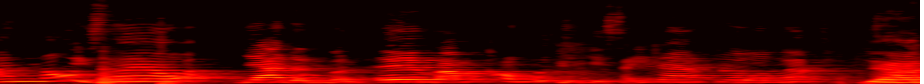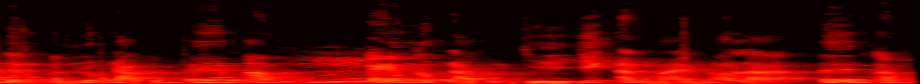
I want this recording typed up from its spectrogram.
Anh nói sao á Gia đình mình êm ấm không có chuyện gì xảy ra hết trơn á. Gia đình mình lúc nào cũng êm ấm. Ừ. Em lúc nào cũng chì chiết anh mà em nói là êm ấm.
